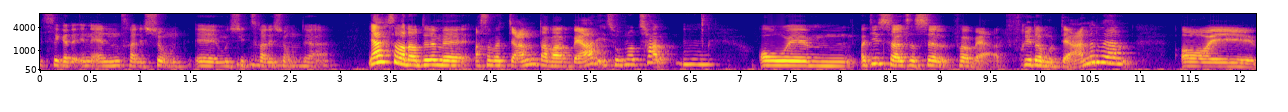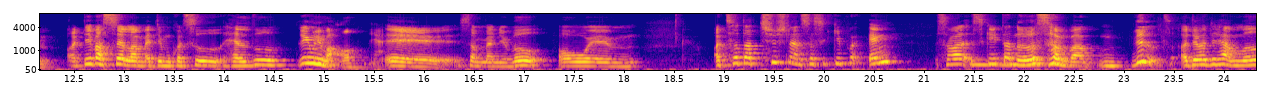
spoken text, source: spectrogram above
sikkert en anden tradition, øh, musiktradition Mm. der. Ja, så var der jo det der med Azerbaijan, der var vært i 2012, Mm. og, øhm, og de solgte sig selv for at være frit og moderne land, og, øh, og det var selvom, at demokratiet haltede rimelig meget, Ja. øh, som man jo ved. Og, øh, og så da Tyskland så skal give point, så skete der noget, som var mm, vildt, og det var det her med,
